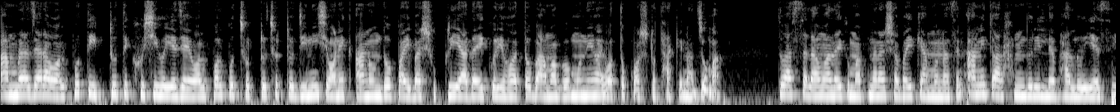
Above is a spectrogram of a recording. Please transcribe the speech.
আমরা যারা অল্পতে একটুতে খুশি হয়ে যাই, অল্প অল্প ছোট্ট ছোট্ট জিনিসে অনেক আনন্দ পাই বা সুক্রিয়া আদায় করি হয়তো বা আমাগো মনে হয় অত কষ্ট থাকে না, জমা। তো আসসালামু আলাইকুম, আপনারা সবাই কেমন আছেন? আমি তো আলহামদুলিল্লাহ ভালোই আছি।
